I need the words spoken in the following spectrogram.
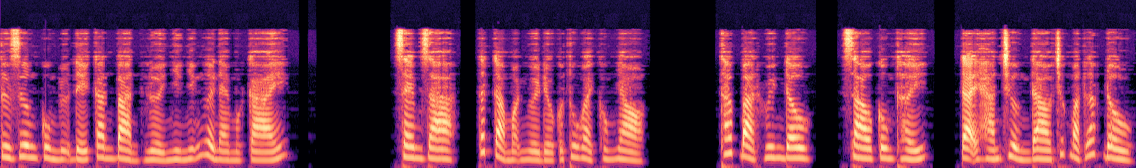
từ dương cùng nữ đế căn bản lười nhìn những người này một cái. Xem ra, tất cả mọi người đều có thu hoạch không nhỏ. Tháp bạt huynh đâu, sao công thấy, đại hán trường đào trước mặt lắc đầu.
